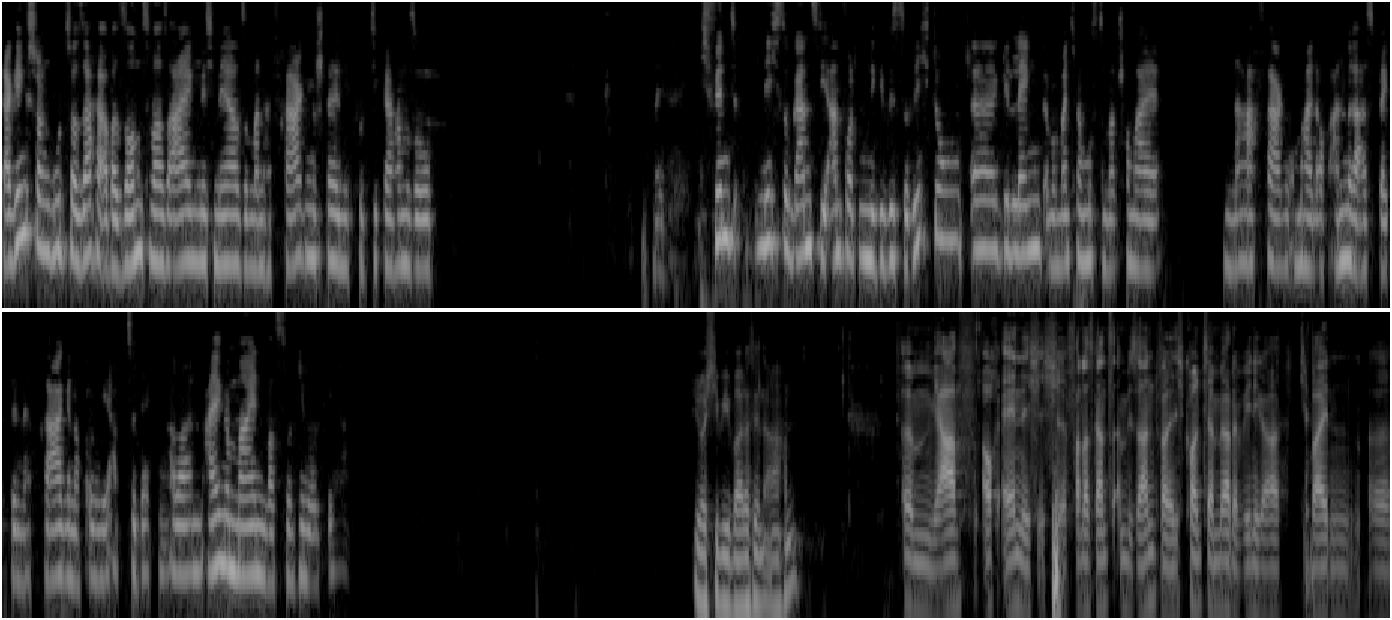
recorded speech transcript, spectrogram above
da ging es schon gut zur Sache, aber sonst war es eigentlich mehr so, man hat Fragen gestellt, die Politiker haben so, ich finde nicht so ganz die Antwort in eine gewisse Richtung äh, gelenkt, aber manchmal musste man schon mal nachfragen, um halt auch andere Aspekte in der Frage noch irgendwie abzudecken. Aber im Allgemeinen war es so hin und her. Joshi, wie war das in Aachen? Ähm, ja, auch ähnlich. Ich äh, fand das ganz amüsant, weil ich konnte ja mehr oder weniger die beiden äh,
